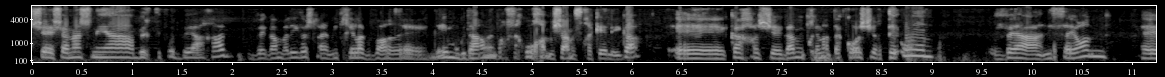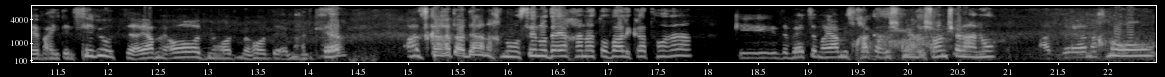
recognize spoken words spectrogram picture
ששנה שנייה ברציפות ביחד, וגם הליגה שלהם התחילה כבר אה, די מוקדם, הם כבר שיחקו חמישה משחקי ליגה, אה, ככה שגם מבחינת הכושר, תיאום והניסיון אה, והאינטנסיביות זה היה מאוד מאוד מאוד מאתגר. אז ככה אתה יודע, אנחנו עשינו די הכנה טובה לקראת העונה, כי זה בעצם היה המשחק הרשמי הראשון שלנו, אז אנחנו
